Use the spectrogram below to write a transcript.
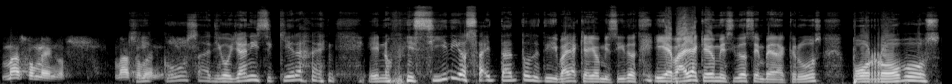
Más o menos más o menos. cosa? Digo, ya ni siquiera en, homicidios hay tantos. Y vaya que hay homicidios. Y vaya que hay homicidios en Veracruz por robos,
